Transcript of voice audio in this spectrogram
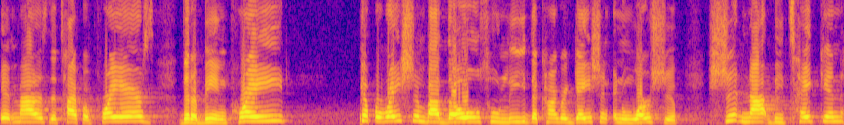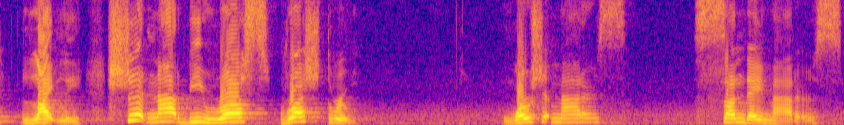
It matters the type of prayers that are being prayed. Preparation by those who lead the congregation in worship should not be taken lightly, should not be rushed, rushed through. Worship matters, Sunday matters.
